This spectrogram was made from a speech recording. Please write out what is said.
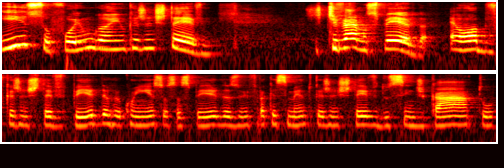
isso foi um ganho que a gente teve. Tivemos perda? É óbvio que a gente teve perda, eu reconheço essas perdas, o enfraquecimento que a gente teve do sindicato,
